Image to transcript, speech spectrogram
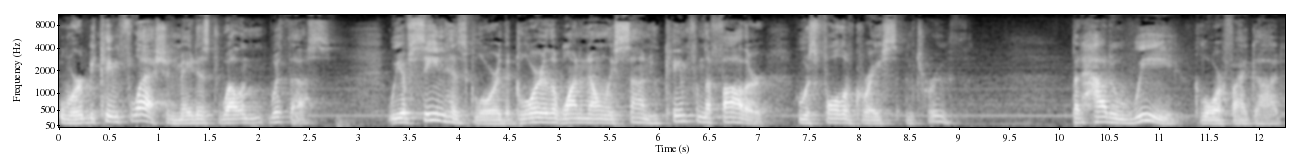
The word became flesh and made his dwelling with us. We have seen his glory, the glory of the one and only Son who came from the Father, who was full of grace and truth. But how do we glorify God?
